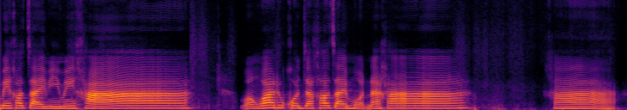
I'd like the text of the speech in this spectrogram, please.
ไม่เข้าใจมีไหมคะ หวังว่าทุกคนจะเข้าใจหมดนะคะ ค่ะ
